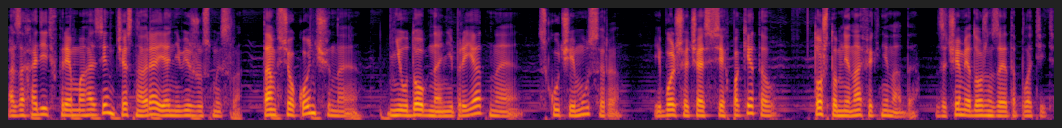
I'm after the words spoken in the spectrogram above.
А заходить в прем-магазин, честно говоря, я не вижу смысла. Там все конченое, неудобное, неприятное, с кучей мусора. И большая часть всех пакетов то, что мне нафиг не надо. Зачем я должен за это платить?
